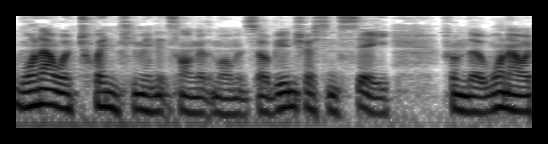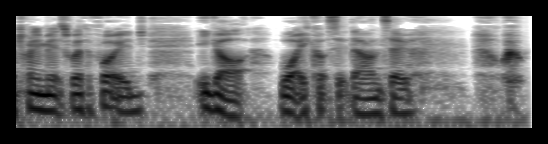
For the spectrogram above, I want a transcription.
one hour, 20 minutes long at the moment. So it'll be interesting to see from the one hour, 20 minutes worth of footage he got what he cuts it down to." Whew.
